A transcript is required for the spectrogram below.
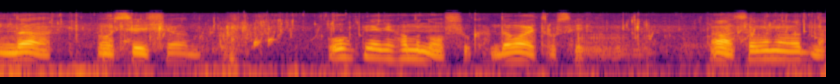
Да, ось ще одна. Ох, блядь, гамно, сука. Давай труси. А, це вона одна.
